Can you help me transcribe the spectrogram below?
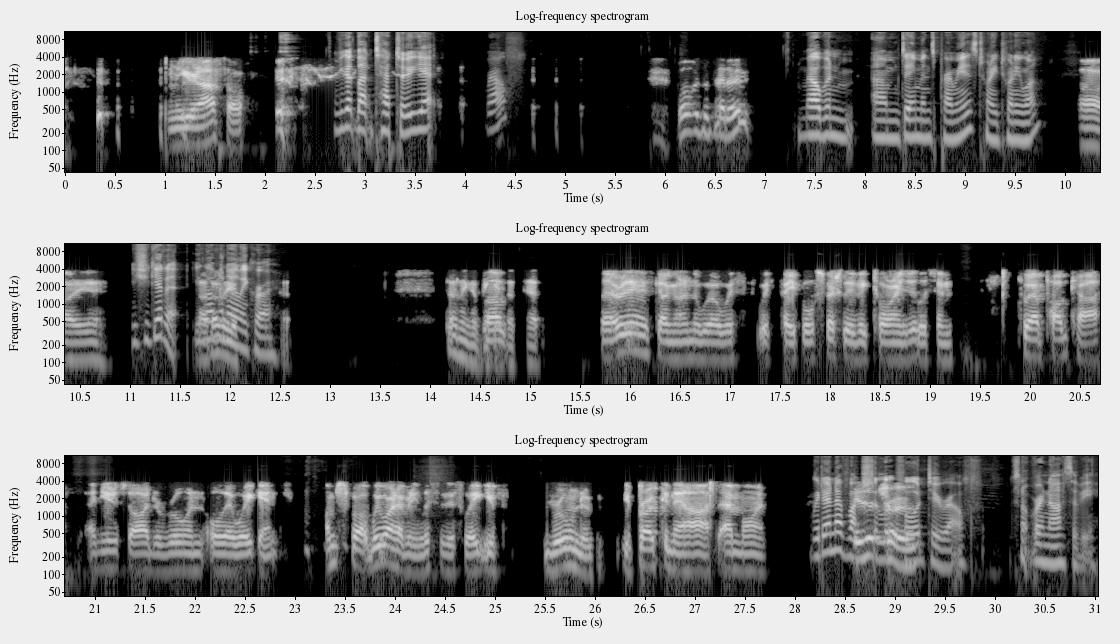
You're an asshole. Have you got that tattoo yet, Ralph? What was the tattoo? Melbourne um, Demons Premiers 2021. Oh yeah, You should get it. You No, love don't an early crow. don't think I'd be Well, getting that tat. So everything that's going on in the world with, with people, especially Victorians that listen to our podcast, and you decide to ruin all their weekends. I'm surprised we won't have any listeners this week. You've ruined them. You've broken their hearts and mine. We don't have much Is it to look forward to, Ralph. It's not very nice of you.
